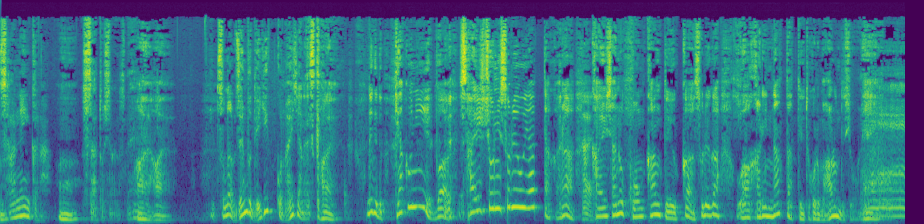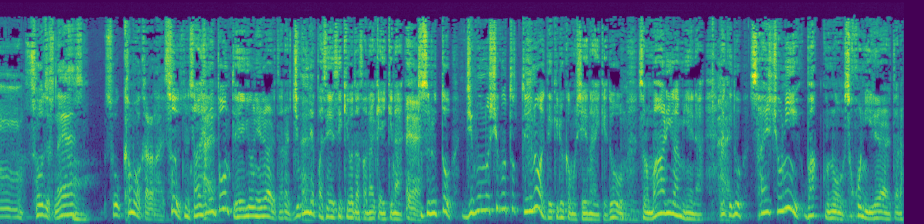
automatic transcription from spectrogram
三人からうんスタートしたんですね。はいはそんなの全部できっこないじゃないですい。か。はい。だけど逆に言えば、最初にそれをやったから、はい会社の根幹というか、それがお分かりになったっていうところもあるんでしょうね。うんそうですね。そうかもわからないです。そうですね。最初にポンって営業に入れられたら、自分でやっぱ成績を出さなきゃいけない。ええとすると、自分の仕事っていうのはできるかもしれないけど、その周りが見えない。だけど、最初にバックのそこに入れられたら、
